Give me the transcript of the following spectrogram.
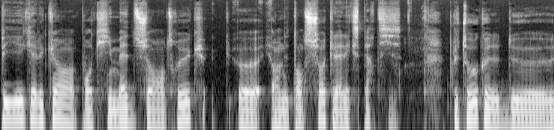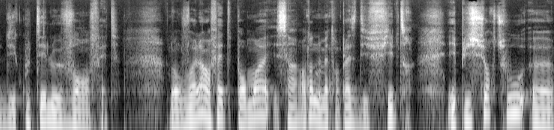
payer quelqu'un pour qu'il m'aide sur un truc euh, en étant sûr qu'il a l'expertise plutôt que d'écouter le vent en fait. Donc voilà en fait pour moi c'est important de mettre en place des filtres et puis surtout euh,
